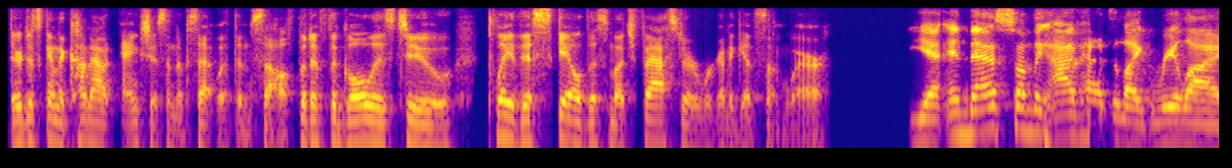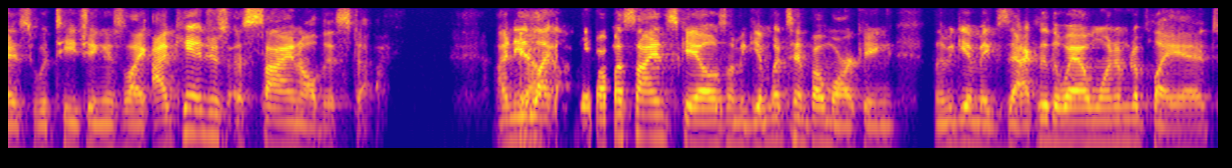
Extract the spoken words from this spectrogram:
they're just going to come out anxious and upset with themselves but if the goal is to play this scale this much faster we're going to get somewhere yeah and that's something i've had to like realize with teaching is like i can't just assign all this stuff I need yeah. like if I'm assigning scales, let me give them a tempo marking. Let me give them exactly the way I want them to play it.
